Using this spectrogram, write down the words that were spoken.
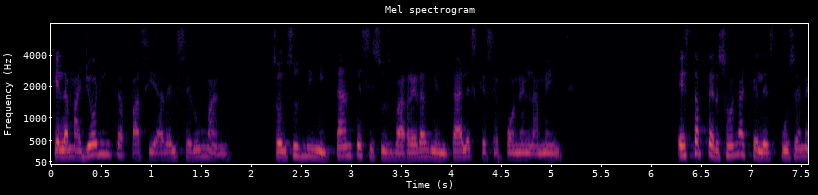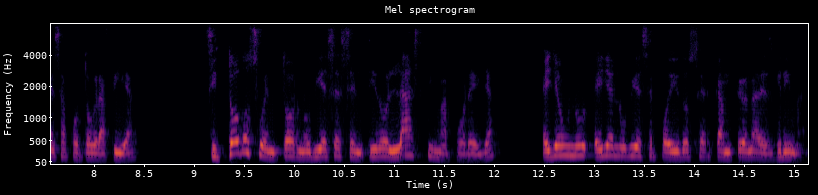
que la mayor incapacidad del ser humano son sus limitantes y sus barreras mentales que se ponen en la mente. Esta persona que les puse en esa fotografía, si todo su entorno hubiese sentido lástima por ella, ella, ella no hubiese podido ser campeona de esgrima.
